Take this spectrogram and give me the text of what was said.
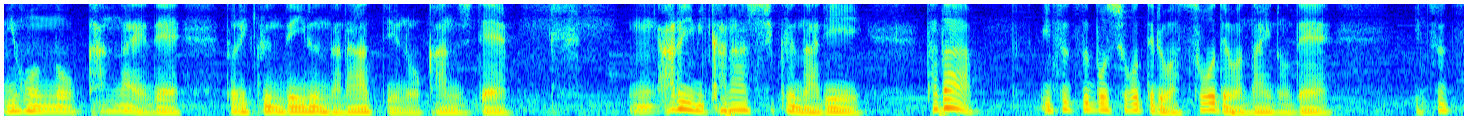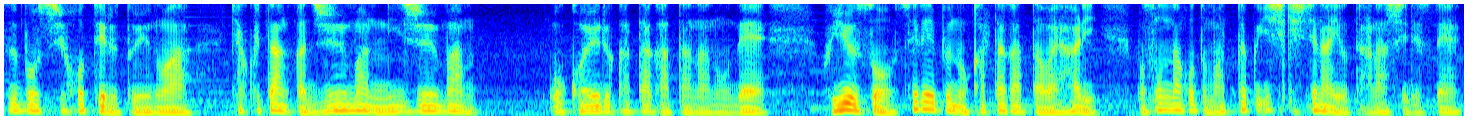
日本の考えで取り組んでいるんだなっていうのを感じて、うん、ある意味悲しくなりただ5つ星ホテルはそうではないので5つ星ホテルというのは客単価10万20万を超える方々なので富裕層セレブの方々はやはりそんなこと全く意識してないよって話ですね。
